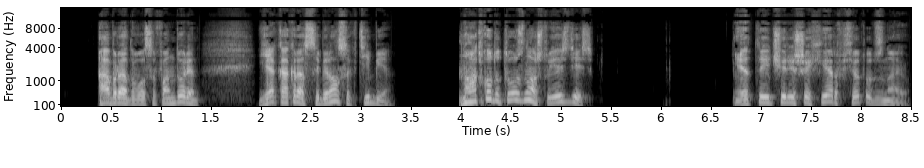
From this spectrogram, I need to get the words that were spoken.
— обрадовался Фандорин. Я как раз собирался к тебе. Но откуда ты узнал, что я здесь? — Это и через Шехер все тут знаю.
